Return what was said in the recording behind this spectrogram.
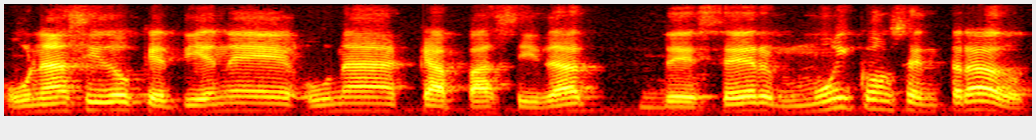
un ácido que tiene una capacidad de ser muy concentrado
